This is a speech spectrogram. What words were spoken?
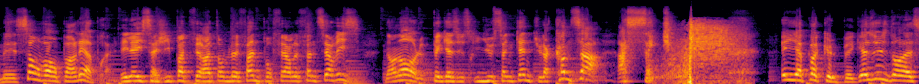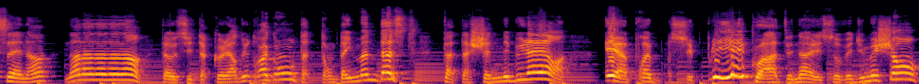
Mais ça, on va en parler après. Et là, il s'agit pas de faire attendre le fan pour faire le fan service. Non, non, le Pegasus Ryu Sanken, tu l'as comme ça, à sec. Et y a pas que le Pegasus dans la scène, hein. Non, non, non, non, non. T'as aussi ta colère du dragon, t'as ton Diamond Dust, t'as ta chaîne nébulaire. Et après, bah, c'est plié quoi, Athéna elle est sauvée du méchant,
